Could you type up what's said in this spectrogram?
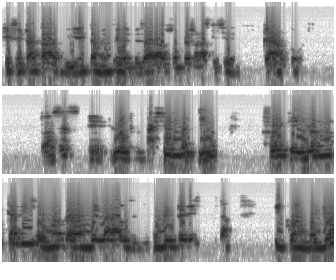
que se trata directamente de empezar, son personas que se identificaron como entonces, eh, lo que me pareció divertido fue que yo nunca dije el nombre de Andrés Arauz en ninguna entrevista. Y cuando yo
